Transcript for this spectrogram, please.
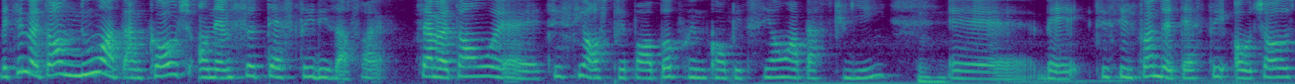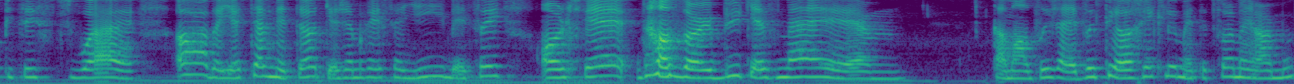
Mais tu sais mettons nous en tant que coach, on aime ça tester des affaires. Tu sais mettons euh, tu sais si on se prépare pas pour une compétition en particulier, mm-hmm. euh, ben tu sais c'est le fun de tester autre chose puis tu sais si tu vois euh, ah ben il y a telle méthode que j'aimerais essayer, ben tu sais on le fait dans un but quasiment comment dire, j'allais dire théorique, là, mais t'as-tu un meilleur mot?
